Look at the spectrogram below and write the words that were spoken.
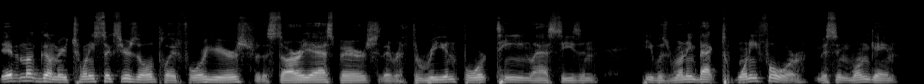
David Montgomery, 26 years old, played four years for the sorry ass Bears. They were three and 14 last season. He was running back 24, missing one game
